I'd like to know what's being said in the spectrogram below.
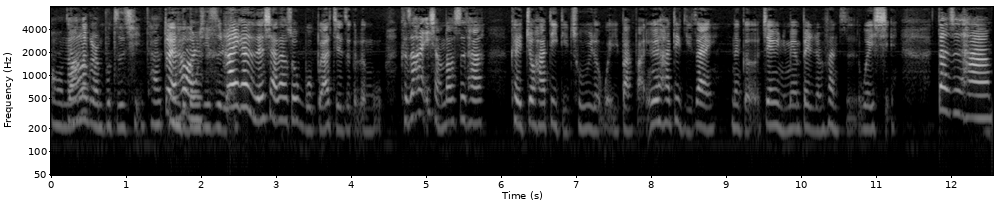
哦，然后那个人不知情，他对他东西是人，他一开始在吓到说：“我不要接这个任务。”可是他一想到是他可以救他弟弟出狱的唯一办法，因为他弟弟在那个监狱里面被人贩子威胁，但是他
